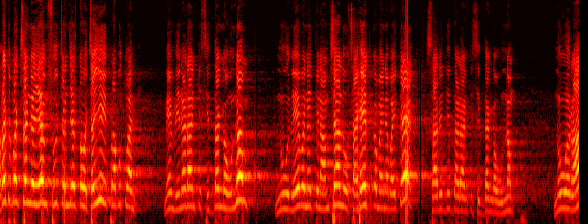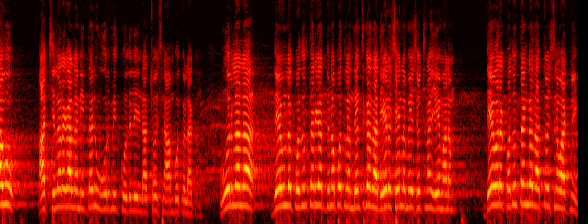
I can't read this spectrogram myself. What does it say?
ప్రతిపక్షంగా ఏం సూచన చేస్తావో చెయ్యి ప్రభుత్వానికి. మేము వినడానికి సిద్ధంగా ఉన్నాం. నువ్వు లేవనెత్తిన అంశాలు సహేతుకమైనవైతే సరిదిద్దడానికి సిద్ధంగా ఉన్నాం. నువ్వు రావు. ఆ చిల్లరగాళ్ళని ఇద్దరు ఊరి మీదకి వదిలిండి ఆ చూసిన ఆంబోతులాక ఊర్లలో దేవుళ్ళ వదులుతారు కదా దునపోతులని తెలుసు కదా. అది ఏడు చేనుల మేసి వచ్చినా ఏమనం దేవరకు వదులుతాం కదా అచ్చొచ్చిన వాటిని.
